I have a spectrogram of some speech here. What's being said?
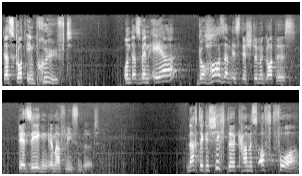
dass Gott ihn prüft und dass wenn er gehorsam ist der Stimme Gottes, der Segen immer fließen wird. Nach der Geschichte kam es oft vor,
